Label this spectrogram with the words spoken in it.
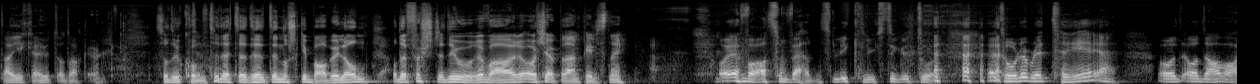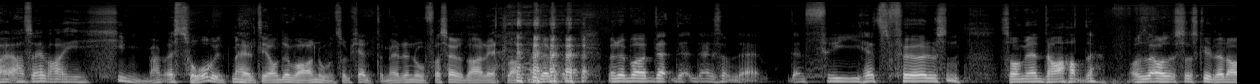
da gikk jeg ut og drakk øl. Så du kom til dette det, det norske Babylon, ja. og det første du gjorde, var å kjøpe deg en pilsner? Og jeg var altså verdens lykkeligste gutt. Jeg tror det ble tre. jeg. Og, og, da var altså jeg var i himmelen. Og jeg så rundt meg hele tida om det var noen som kjente meg, eller noen fra Sauda eller et eller annet. Men det, men det, bare, det, det, liksom den frihetsfølelsen som jeg da hadde. Og, og, så skulle jeg da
